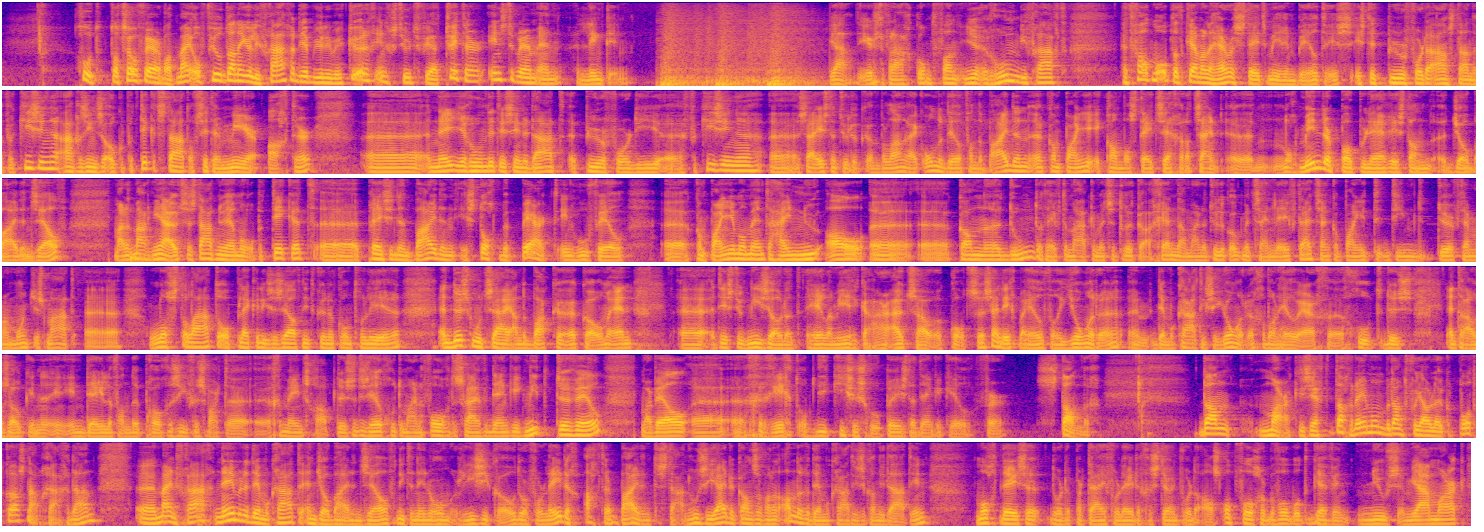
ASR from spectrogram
Goed, tot zover wat mij opviel. Dan aan jullie vragen. Die hebben jullie weer keurig ingestuurd via Twitter, Instagram en LinkedIn. Ja, de eerste vraag komt van Jeroen. Die vraagt: het valt me op dat Kamala Harris steeds meer in beeld is. Is dit puur voor de aanstaande verkiezingen, aangezien ze ook op het ticket staat, of zit er meer achter? Uh, nee, Jeroen, dit is inderdaad uh, puur voor die uh, verkiezingen. zij is natuurlijk een belangrijk onderdeel van de Biden-campagne. Ik kan wel steeds zeggen dat zij nog minder populair is dan Joe Biden zelf. Maar dat maakt niet uit. Ze staat nu helemaal op het ticket. president Biden is toch beperkt in hoeveel uh, campagnemomenten hij nu al uh, kan doen. Dat heeft te maken met zijn drukke agenda, maar natuurlijk ook met zijn leeftijd. Zijn campagneteam durft hem maar mondjesmaat los te laten op plekken die ze zelf niet kunnen controleren. En dus moet zij aan de bak komen. En het is natuurlijk niet zo dat heel Amerika haar uit zou kotsen. Zij ligt bij heel veel jongeren, um, democratische jongeren, gewoon heel erg uh, goed. Dus, en trouwens ook in, in, in delen van de progressieve zwarte gemeenschap. Dus het is heel goed om haar naar voren te schrijven, denk ik. Niet te veel, maar wel gericht op die kiezersgroepen is dat denk ik heel verstandig. Dan Mark, die zegt: Dag Raymond, bedankt voor jouw leuke podcast. Nou, graag gedaan. Uh, mijn vraag: nemen de Democraten en Joe Biden zelf niet een enorm risico door volledig achter Biden te staan? Hoe zie jij de kansen van een andere democratische kandidaat in? Mocht deze door de partij volledig gesteund worden als opvolger, bijvoorbeeld Gavin Newsom. Ja, Mark,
